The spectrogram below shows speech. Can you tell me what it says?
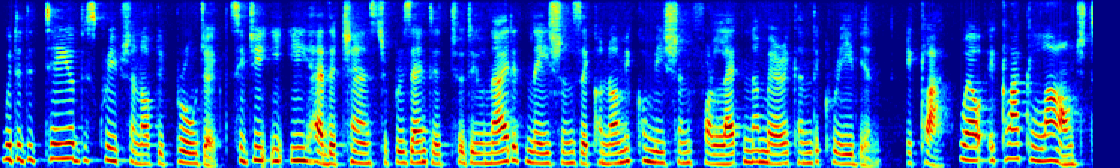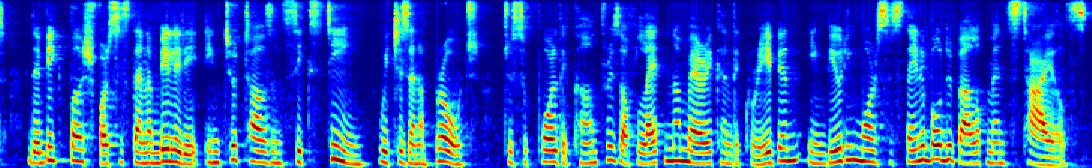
With a detailed description of the project, CGEE had the chance to present it to the United Nations Economic Commission for Latin America and the Caribbean, ECLAC. Well, ECLAC launched the Big Push for Sustainability in 2016, which is an approach to support the countries of Latin America and the Caribbean in building more sustainable development styles.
